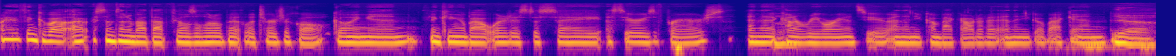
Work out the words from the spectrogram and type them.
I think about I, something about that feels a little bit liturgical. Going in, thinking about what it is to say a series of prayers, and then it Uh-huh. kind of reorients you, and then you come back out of it, and then you go back in. Yeah,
